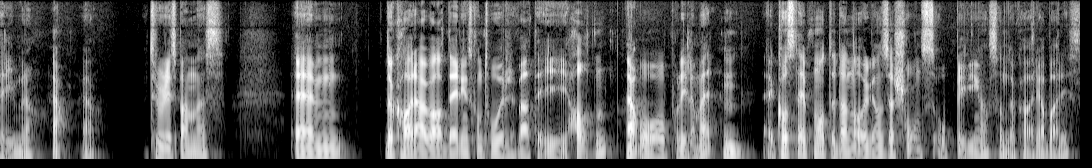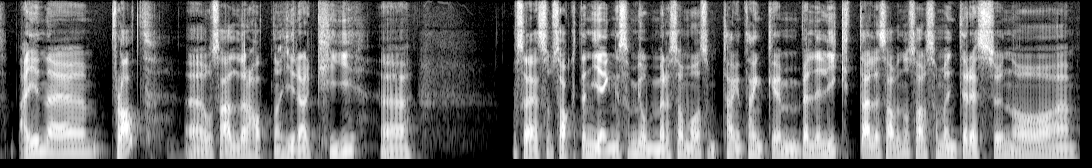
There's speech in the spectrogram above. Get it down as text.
driver med. Ja. ja. Utrolig spennende. Um, dere har òg avdelingskontor vet du, i Halden ja. og på Lillehammer. Mm. Eh, hvordan er på en måte den organisasjonsoppbygginga som dere har i Abaris? Nei, Den er flat. Eh, og så har aldri hatt noe hierarki. Eh, og så er jeg som sagt en gjeng som jobber med det samme, som tenker veldig likt, alle sammen. Og har samme interesse og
